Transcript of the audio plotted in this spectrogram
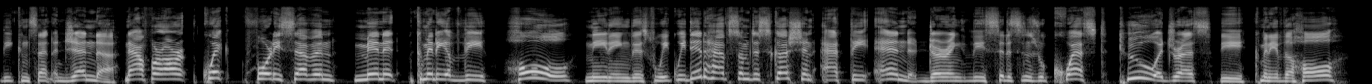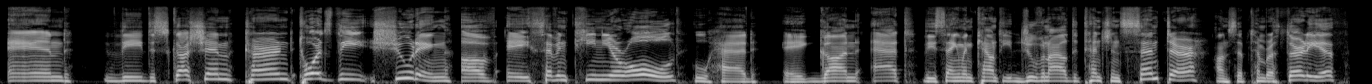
the consent agenda. Now, for our quick 47 minute committee of the whole meeting this week, we did have some discussion at the end during the citizens' request to address the committee of the whole. And the discussion turned towards the shooting of a 17 year old who had a gun at the Sangamon County Juvenile Detention Center on September 30th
